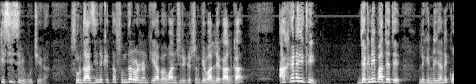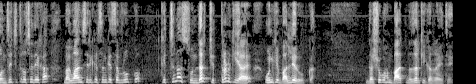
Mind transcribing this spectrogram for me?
किसी से भी पूछिएगा। सूरदास जी ने कितना सुंदर वर्णन किया भगवान श्री कृष्ण के बाल्यकाल का। आँखें नहीं थी, देख नहीं पाते थे, लेकिन नहीं जाने कौन से चित्रों से देखा। भगवान श्री कृष्ण के स्वरूप को कितना सुंदर चित्रण किया है उनके बाल्य रूप का। दर्शकों, हम बात नज़र की कर रहे थे।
